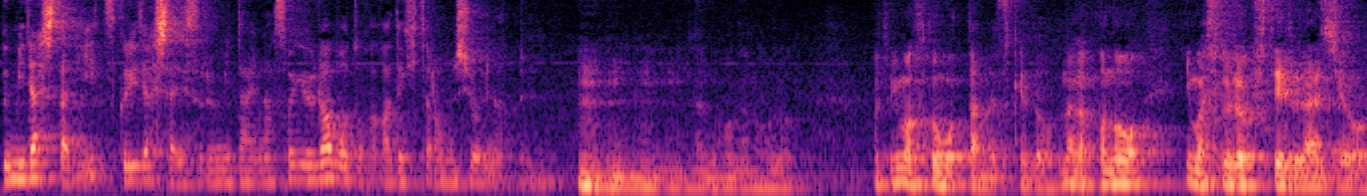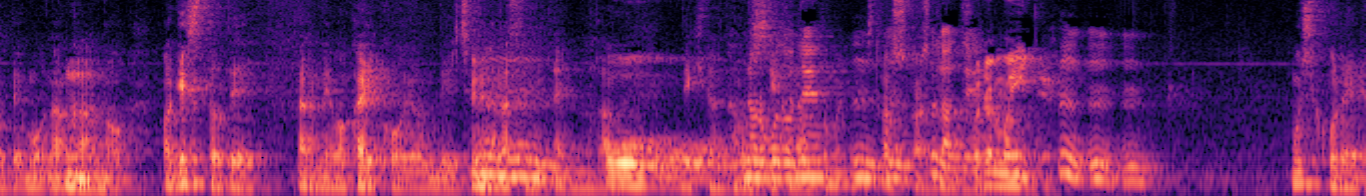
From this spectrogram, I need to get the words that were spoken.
生み出したり作り出したりするみたいなそういうラボとかができたら面白いなって思う。うんうんうんうんなるほどなるほど今ふと思ったんですけどなんかこの今収録しているラジオでもなんかあの、まあ、ゲストでなんかね若い子を呼んで一緒に話すみたいなのができたら楽しいかなと思いました、うん確かに。そうだね。それもいいね。うんうんうん。もしこれ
